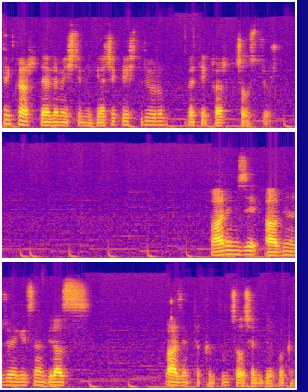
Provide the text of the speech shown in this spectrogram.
Tekrar derleme işlemini gerçekleştiriyorum ve tekrar çalıştırıyorum. Faremizi Arduino üzerine getirsen biraz bazen takıntılı çalışabiliyor. Bakın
